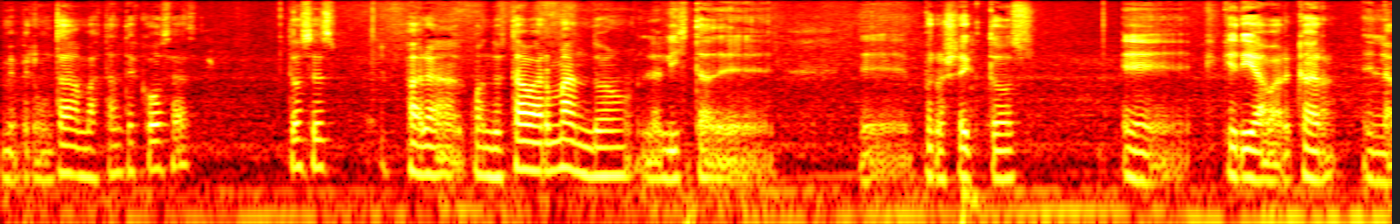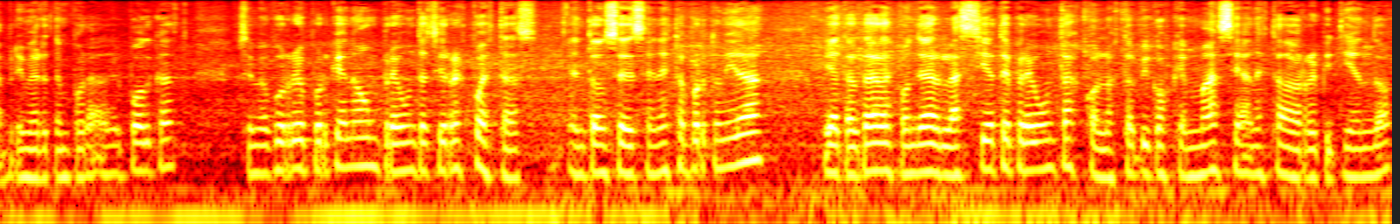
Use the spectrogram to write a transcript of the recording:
me, preguntaban bastantes cosas. Entonces, para cuando estaba armando la lista de proyectos eh, que quería abarcar en la primera temporada del podcast, se me ocurrió, ¿por qué no? Un preguntas y respuestas. Entonces, en esta oportunidad voy a tratar de responder las siete preguntas con los tópicos que más se han estado repitiendo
